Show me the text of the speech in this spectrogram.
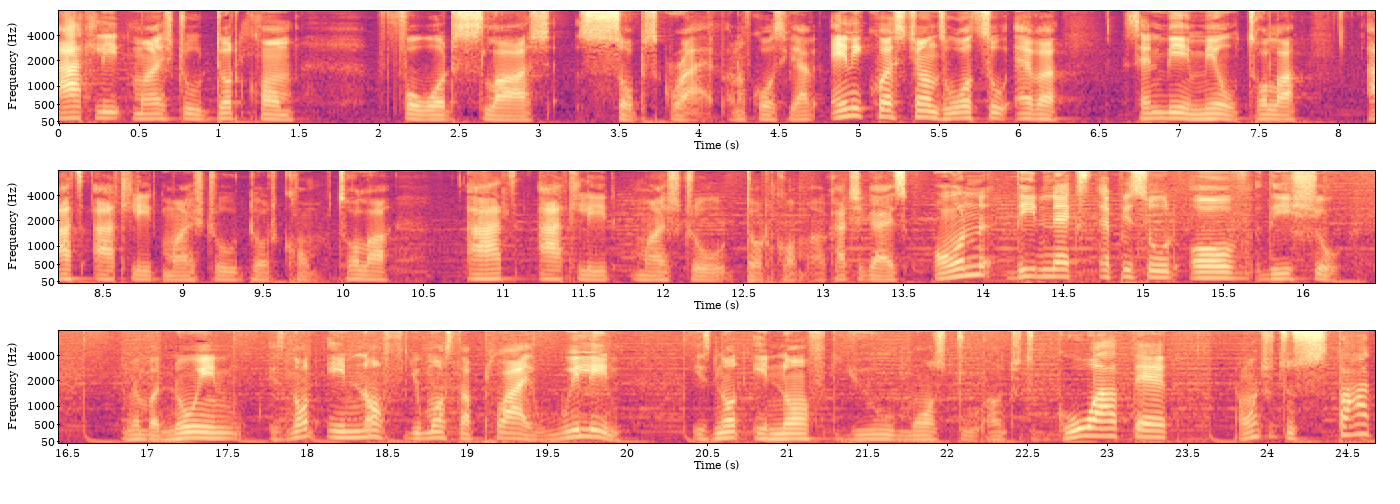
Athletemaestro.com forward slash subscribe. And of course, if you have any questions whatsoever, send me a mail, Tola at athletemaestro.com. Tola at athletemaestro.com. I'll catch you guys on the next episode of the show. Remember, knowing is not enough, you must apply. Willing is not enough, you must do. I want you to go out there I want you to start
